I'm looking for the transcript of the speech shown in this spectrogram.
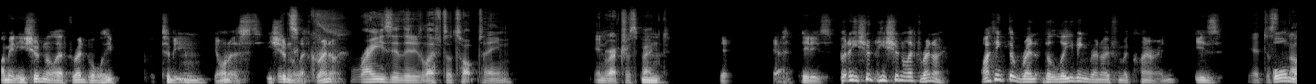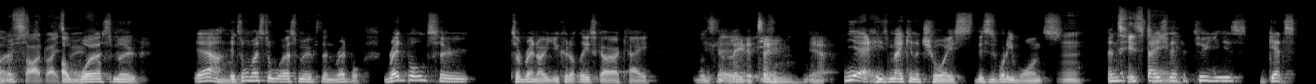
I mean, he shouldn't have left Red Bull. He, to be Mm. honest, he shouldn't It's have left Renault. Crazy that he left a top team. In retrospect, Yeah, it is. But he should he shouldn't have left Renault. I think the Ren- the leaving Renault for McLaren is yeah, just almost sideways a move. worse move. Yeah, Mm. it's almost a worse move than Red Bull. Red Bull to to Renault, you could at least go, okay, He's going to lead a team. Yeah. Yeah, he's making a choice. This is what he wants. Mm. And he stays team. there for two years, gets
